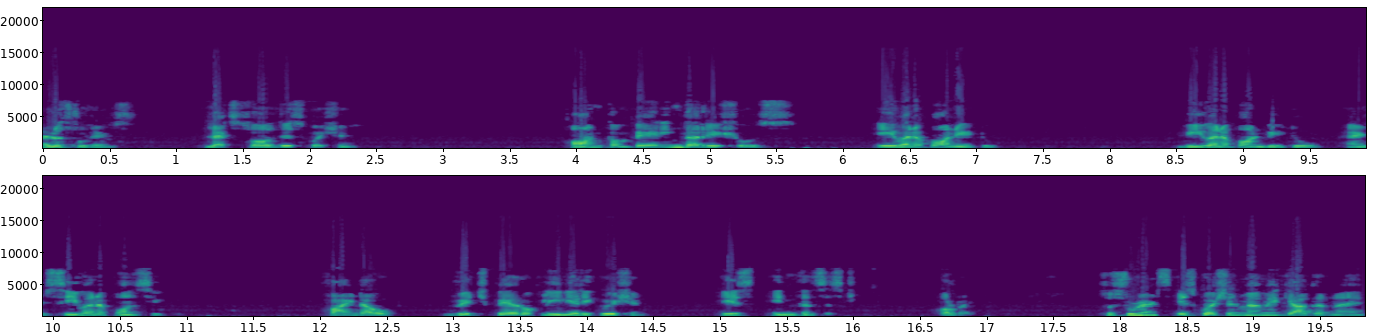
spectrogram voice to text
Hello students, let's solve this question. On comparing the ratios a1 upon a2, b1 upon b2 and c1 upon c2, find out which pair of linear equation is inconsistent. Alright. So students इस क्वेश्चन में हमें क्या करना है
